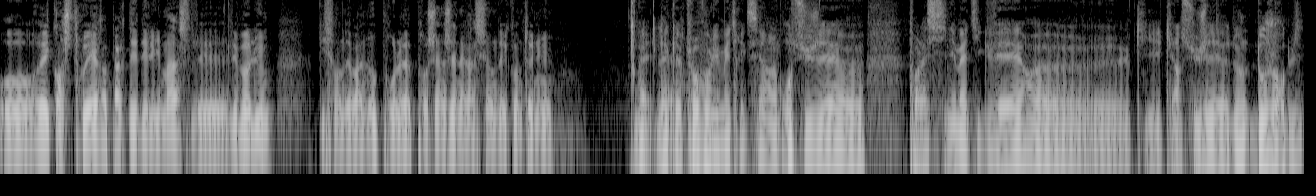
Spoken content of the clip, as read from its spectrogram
ou reconstruire à partir de l'image les, volumes qui sont devant nous pour la prochaine génération des contenus. la capture volumétrique, c'est un gros sujet euh, pour la cinématique VR, euh, qui, est, qui, est, un sujet d'aujourd'hui.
